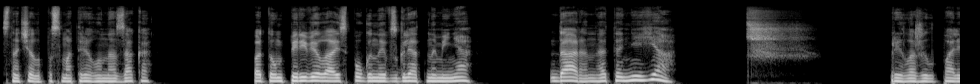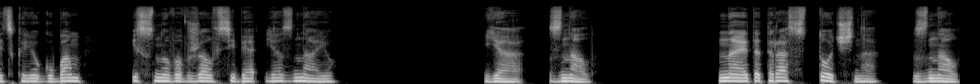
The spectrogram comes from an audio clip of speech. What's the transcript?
Сначала посмотрела на Зака, потом перевела испуганный взгляд на меня. «Даррен, это не я!» Тш! Приложил палец к ее губам и снова вжал в себя «Я знаю». Я знал. На этот раз точно знал,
